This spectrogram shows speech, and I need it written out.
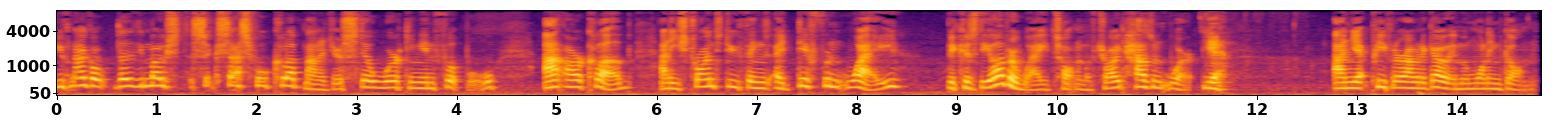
You've now got the, the most successful club manager still working in football at our club, and he's trying to do things a different way because the other way Tottenham have tried hasn't worked. Yeah. And yet people are having a go at him and want him gone.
